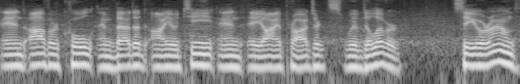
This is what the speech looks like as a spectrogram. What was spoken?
and other cool embedded IoT and AI projects we've delivered. See you around.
